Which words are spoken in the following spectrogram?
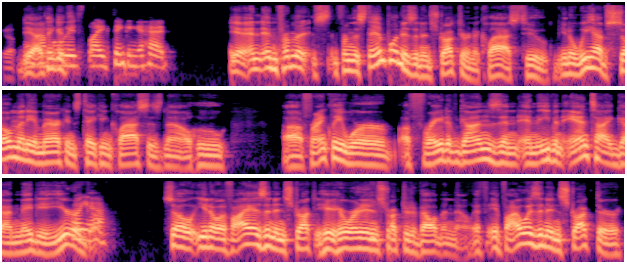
Yeah, yeah I'm I think always it's like thinking ahead. Yeah, and, and from a, from the standpoint as an instructor in a class too, you know, we have so many Americans taking classes now who, uh, frankly, we were afraid of guns and and even anti-gun maybe a year Oh ago. yeah. So, you know, if I as an instructor, here, here we're in instructor development now. If if I was an instructor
